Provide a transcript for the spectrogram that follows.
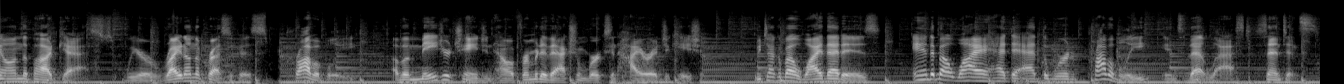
on the podcast, we are right on the precipice, probably, of a major change in how affirmative action works in higher education. We talk about why that is, and about why I had to add the word probably into that last sentence.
